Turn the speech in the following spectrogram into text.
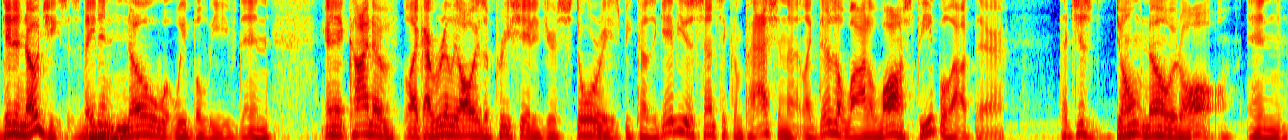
didn't know Jesus. They didn't know what we believed and and it kind of like I really always appreciated your stories because it gave you a sense of compassion that like there's a lot of lost people out there that just don't know at all. And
